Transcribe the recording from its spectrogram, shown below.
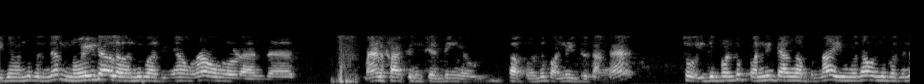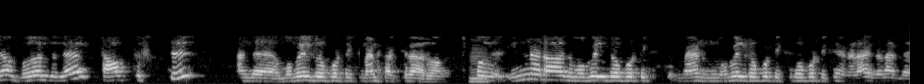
இது வந்து பாத்தீங்கன்னா நொய்டால வந்து பாத்தீங்க அப்படின்னா அவங்களோட அந்த மேனுஃபேக்சரிங் செட்டிங் வந்து பண்ணிட்டு இருக்காங்க. ஸோ இது மட்டும் பண்ணிட்டாங்க அப்படின்னா இவங்க தான் வந்து பாத்தீங்கன்னா வேர்ல்டுல டாப் ஃபிஃப்த் அந்த மொபைல் ரோபோட்டிக் மேனுஃபேக்சரா வருவாங்க. என்னடா இந்த mobile robotics man mobile robotics robotics என்னடா என்னடா இந்த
